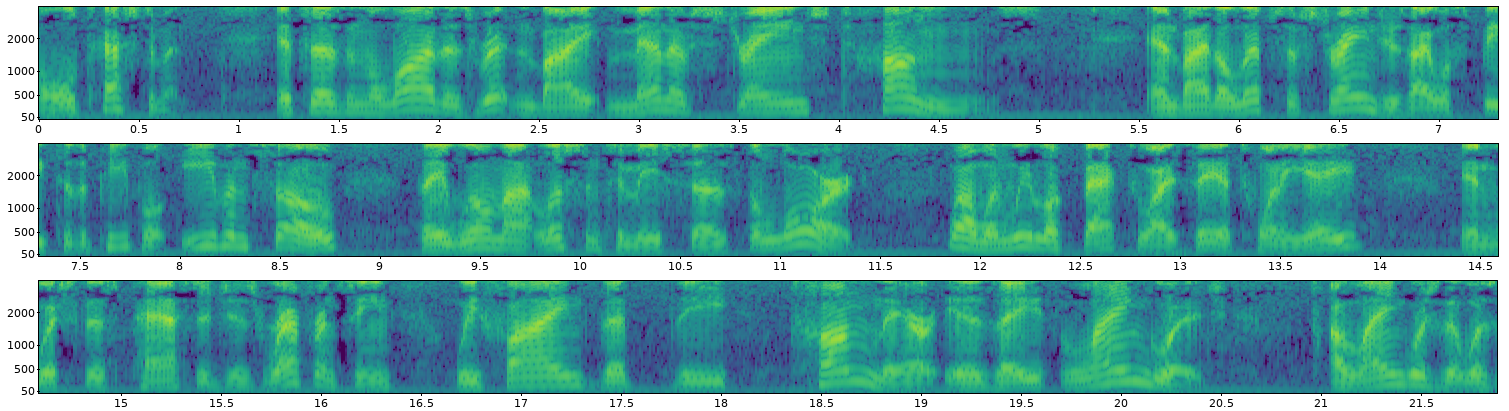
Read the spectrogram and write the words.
Old Testament. It says, In the law it is written, By men of strange tongues, and by the lips of strangers I will speak to the people. Even so, they will not listen to me, says the Lord. Well, when we look back to Isaiah 28, in which this passage is referencing, we find that the tongue there is a language, a language that was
